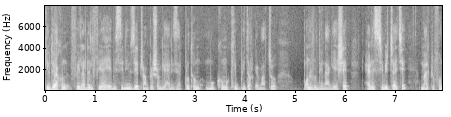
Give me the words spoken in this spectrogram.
কিন্তু এখন ফিলাডেলফিয়ায় এবিসি নিউজে ট্রাম্পের সঙ্গে হ্যারিসের প্রথম মুখোমুখি বিতর্কের মাত্র পনেরো দিন আগে এসে হ্যারিস শিবির চাইছে মাইক্রোফোন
